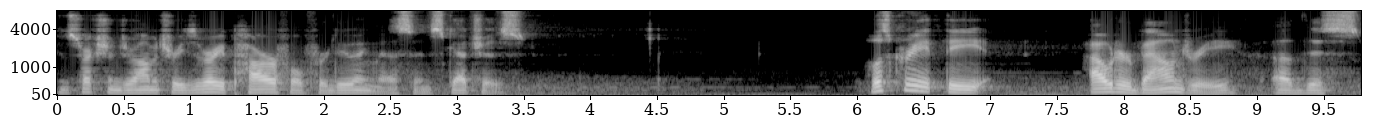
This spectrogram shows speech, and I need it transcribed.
Construction geometry is very powerful for doing this in sketches. Let's create the outer boundary of this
